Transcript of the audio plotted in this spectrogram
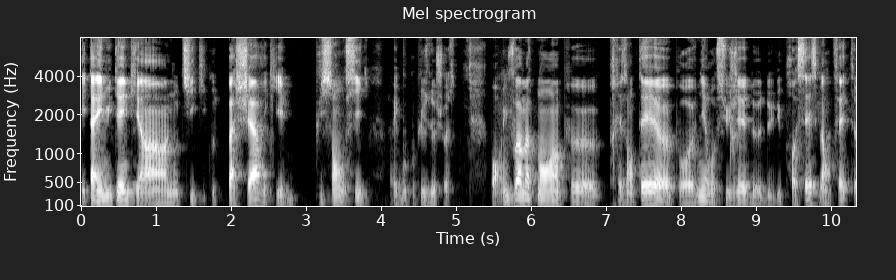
et tu as NUTN qui est un outil qui coûte pas cher et qui est puissant aussi, avec beaucoup plus de choses. Bon, une fois maintenant un peu présenté, euh, pour revenir au sujet du process, ben en fait,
